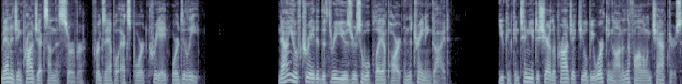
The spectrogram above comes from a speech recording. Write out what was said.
managing projects on this server, for example export, create, or delete. Now you have created the three users who will play a part in the training guide. You can continue to share the project you'll be working on in the following chapters.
